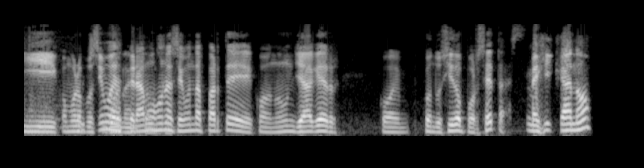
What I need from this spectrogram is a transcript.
Y como lo pusimos, chingona, esperamos una entonces. segunda parte con un Jagger con- conducido por Zetas. Mexicano.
